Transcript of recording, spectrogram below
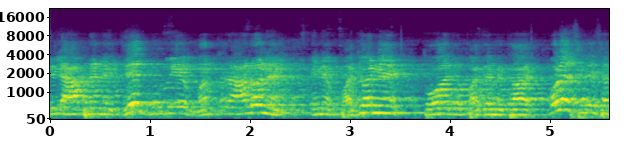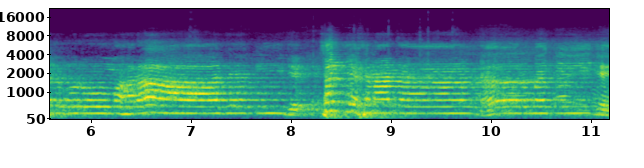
એટલે આપણને જે ગુરુએ મંત્ર આલો ને, એને ભજો ને, તો જ ભજન થાય. બોલે શ્રી સદગુરુ મહારાજ કી જય. સત્ય સનાતન ધર્મ કી જય.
